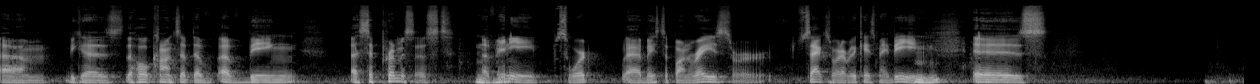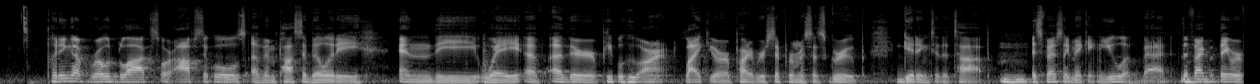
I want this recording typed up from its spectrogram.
Um, because the whole concept of, of being a supremacist of any sort, uh, based upon race or sex or whatever the case may be, is putting up roadblocks or obstacles of impossibility in the way of other people who aren't like you or part of your supremacist group getting to the top, especially making you look bad. The fact that they were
